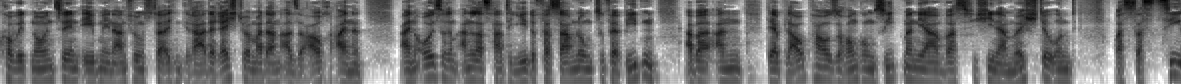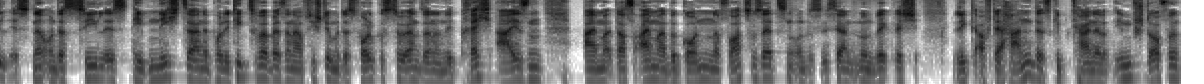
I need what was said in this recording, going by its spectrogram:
Covid-19 eben in Anführungszeichen gerade recht, wenn man dann also auch eine, einen äußeren Anlass hatte, jede Versammlung zu verbieten. Aber an der Blaupause Hongkong sieht man ja, was China möchte und was das Ziel ist. Ne? Und das Ziel ist eben nicht, seine Politik zu verbessern, auf die Stimme des Volkes zu hören, sondern mit Brecheisen einmal das einmal begonnene fortzusetzen. Und es ist ja nun wirklich, liegt auf der Hand. Es gibt keine Impfstoffe,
